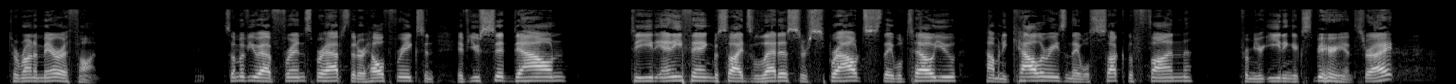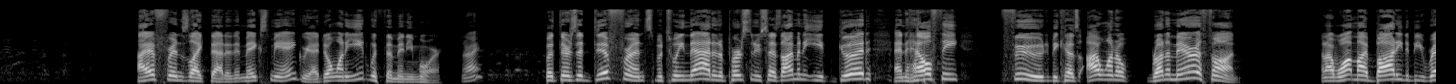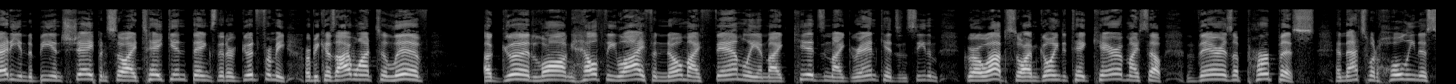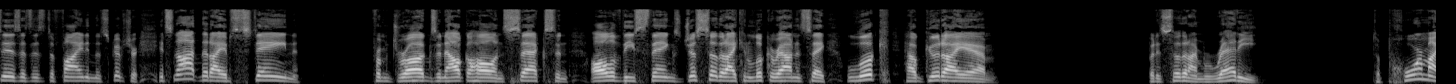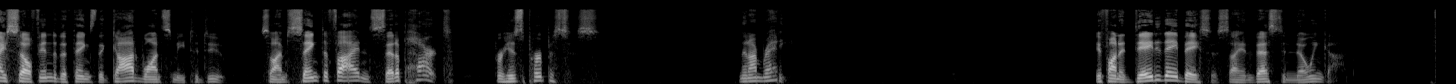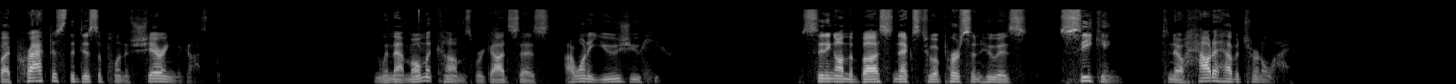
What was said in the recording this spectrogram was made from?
to run a marathon. Some of you have friends, perhaps, that are health freaks, and if you sit down to eat anything besides lettuce or sprouts, they will tell you how many calories and they will suck the fun from your eating experience, right? I have friends like that, and it makes me angry. I don't want to eat with them anymore, right? But there's a difference between that and a person who says, I'm going to eat good and healthy food because I want to run a marathon. And I want my body to be ready and to be in shape. And so I take in things that are good for me, or because I want to live a good, long, healthy life and know my family and my kids and my grandkids and see them grow up. So I'm going to take care of myself. There is a purpose. And that's what holiness is as it's defined in the scripture. It's not that I abstain from drugs and alcohol and sex and all of these things just so that I can look around and say, look how good I am. But it's so that I'm ready to pour myself into the things that God wants me to do. So I'm sanctified and set apart for His purposes. then I'm ready. If on a day to day basis I invest in knowing God, if I practice the discipline of sharing the gospel, and when that moment comes where God says, I want to use you here, I'm sitting on the bus next to a person who is seeking to know how to have eternal life.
